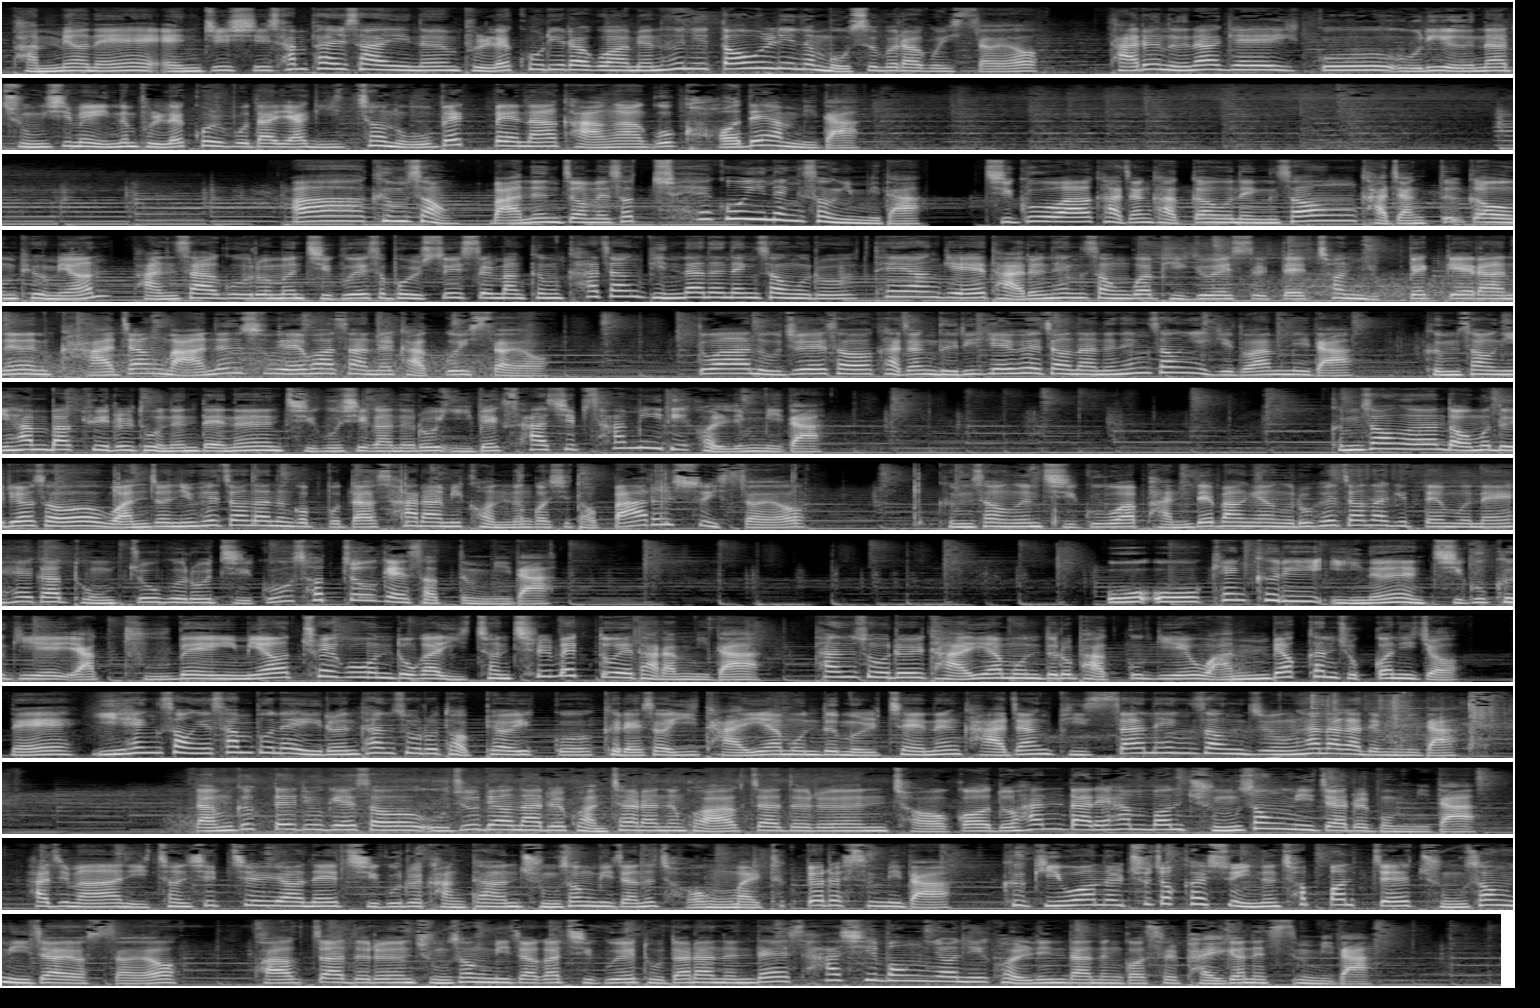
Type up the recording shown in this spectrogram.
반면에 NGC 3842는 블랙홀이라고 하면 흔히 떠올리는 모습을 하고 있어요. 다른 은하계에 있고 우리 은하 중심에 있는 블랙홀보다 약 2500배나 강하고 거대합니다. 아, 금성. 많은 점에서 최고인 행성입니다. 지구와 가장 가까운 행성, 가장 뜨거운 표면, 반사구름은 지구에서 볼 수 있을 만큼 가장 빛나는 행성으로 태양계의 다른 행성과 비교했을 때 1600개라는 가장 많은 수의 화산을 갖고 있어요. 또한 우주에서 가장 느리게 회전하는 행성이기도 합니다. 금성이 한 바퀴를 도는 데는 지구 시간으로 243일이 걸립니다. 금성은 너무 느려서 완전히 회전하는 것보다 사람이 걷는 것이 더 빠를 수 있어요. 금성은 지구와 반대 방향으로 회전하기 때문에 해가 동쪽으로 지고 서쪽에서 뜹니다. 55 캔크리 2는 지구 크기의 약 2배이며 최고 온도가 2700도에 달합니다. 탄소를 다이아몬드로 바꾸기에 완벽한 조건이죠. 네, 이 행성의 3분의 1은 탄소로 덮여 있고 그래서 이 다이아몬드 물체는 가장 비싼 행성 중 하나가 됩니다. 남극 대륙에서 우주 변화를 관찰하는 과학자들은 적어도 한 달에 한 번 중성미자를 봅니다. 하지만 2017년에 지구를 강타한 중성미자는 정말 특별했습니다. 그 기원을 추적할 수 있는 첫 번째 중성미자였어요. 과학자들은 중성미자가 지구에 도달하는데 40억 년이 걸린다는 것을 발견했습니다.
